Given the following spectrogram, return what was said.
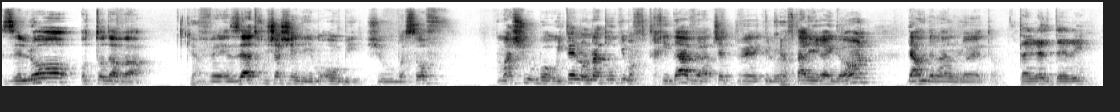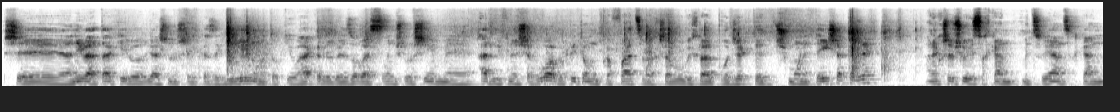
זה לא אותו דבר. כן. וזה התחושה שלי עם אובי, שהוא בסוף, משהו בו, הוא ייתן עונת rookie מפחידה, והצ'אט, וכאילו כן. נפתלי יראה גאון, down the line הוא לא יהיה טוב. טיירל טרי, שאני ואתה כאילו הרגשנו שכזה גילינו אותו, כי הוא היה כזה באזור ה-20-30 אה, עד לפני שבוע, ופתאום הוא קפץ ועכשיו הוא בכלל projected 8-9 כזה. אני חושב שהוא יהיה שחקן מצוין, שחקן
